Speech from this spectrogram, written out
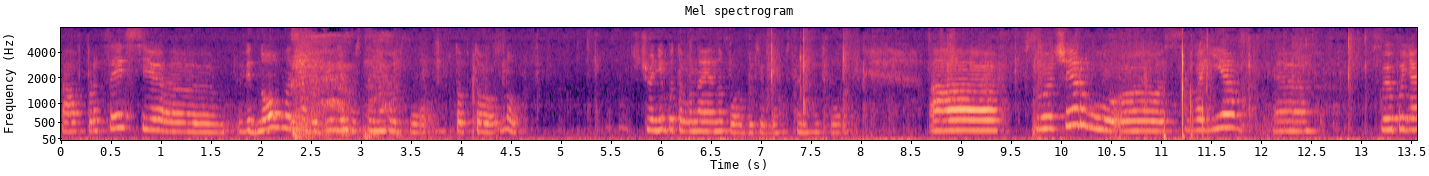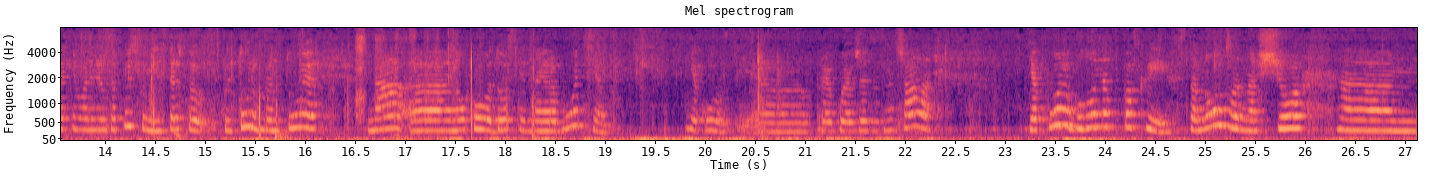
в процесі е, відновлення будівлі гостинного двору. Тобто, ну, що нібито вона є новою будівлею гостинного двору. В свою чергу, е, своє, е, свою пояснювальну записку Міністерство культури ґрунтує на науково-дослідній роботі, яку, про яку я вже зазначала, якою було навпаки встановлено, що ем,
